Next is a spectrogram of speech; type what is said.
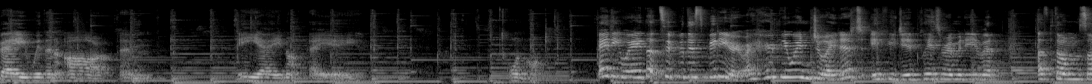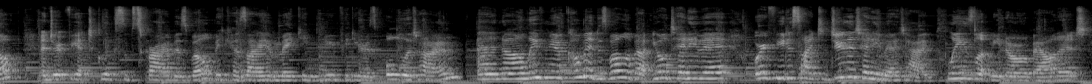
bay with an R and EA, not AE. Or not. Anyway, that's it for this video. I hope you enjoyed it. If you did, please remember to give it a thumbs up and don't forget to click subscribe as well because I am making new videos all the time. And uh, leave me a comment as well about your teddy bear or if you decide to do the teddy bear tag, please let me know about it.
